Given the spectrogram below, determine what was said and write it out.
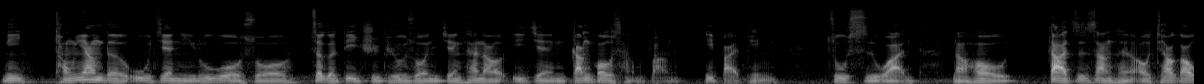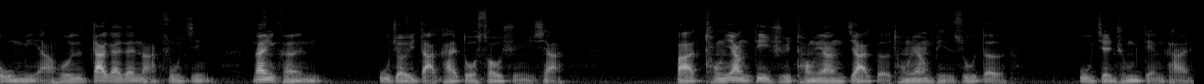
你同样的物件，你如果说这个地区，譬如说你今天看到一间钢构厂房，一百平，租十万，然后大致上可能哦挑高五米啊，或者是大概在哪附近，那你可能五九一打开多搜寻一下。把同样地区、同样价格、同样品数的物件全部点开，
